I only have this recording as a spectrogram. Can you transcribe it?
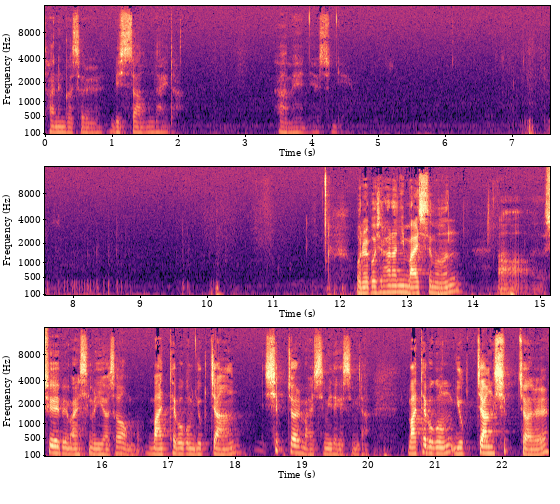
사는 것을 믿사옵나이다. 아멘 예수님. 오늘 보실 하나님 말씀은 어, 수요예배 말씀을 이어서 마태복음 6장 10절 말씀이 되겠습니다. 마태복음 6장 10절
